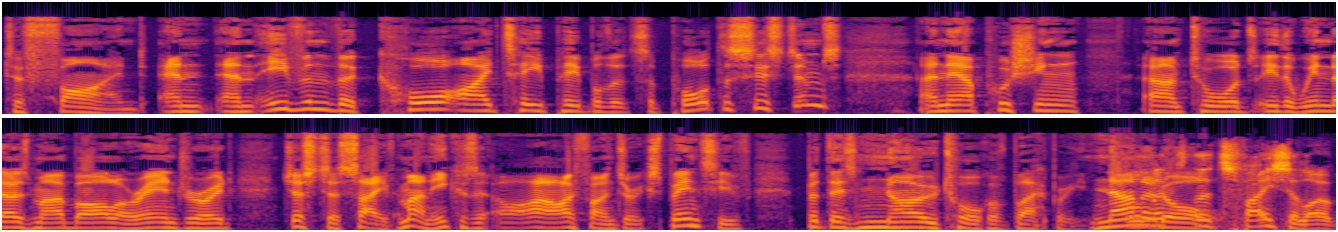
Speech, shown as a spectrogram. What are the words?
to find. And and even the core IT people that support the systems are now pushing um, towards either Windows Mobile or Android just to save money because iPhones are expensive. But there's no talk of Blackberry, none Well, at all. let's face it, like,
